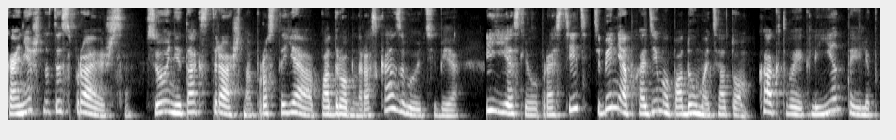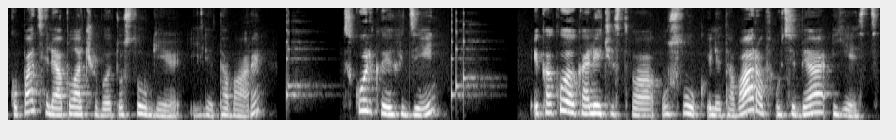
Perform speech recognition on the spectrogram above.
Конечно, ты справишься. Все не так страшно, просто я подробно рассказываю тебе. И если упростить, тебе необходимо подумать о том, как твои клиенты или покупатели оплачивают услуги или товары, сколько их день и какое количество услуг или товаров у тебя есть.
